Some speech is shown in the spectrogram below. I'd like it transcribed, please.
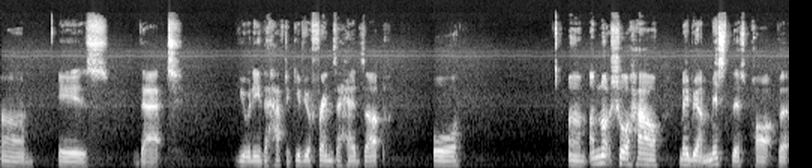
um, is that you would either have to give your friends a heads up, or um, I'm not sure how. Maybe I missed this part, but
